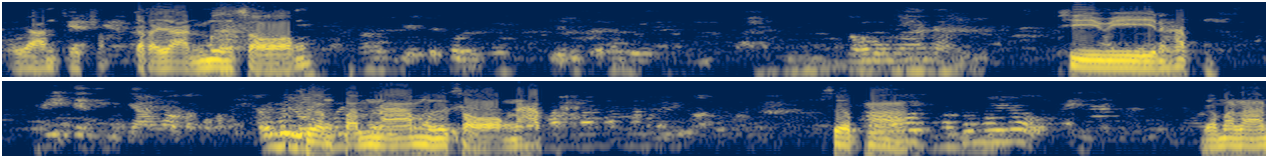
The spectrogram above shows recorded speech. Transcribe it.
จักรยานไฟฟ้าจักรยานมือสองทีวีนะครับเส้นนี้มันยาวเท่ากับปกติเครื่องปั๊มน้ำมือสองนะครับ เสื้อผ้า เดี๋ยวมาร้าน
